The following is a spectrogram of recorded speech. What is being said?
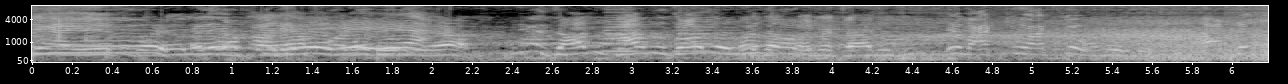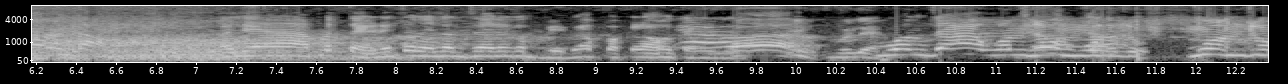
લે એ પડે લે પડે પડે એ જાદુ, જાદુ, જાદુ. એ વાટકો વાટકો આપણે તો હતા અને આપણે તેને તો એને જાય કે ભેગા પકડાવો તેને બોલે. હું સમજા હું સમજો હું સમજો હું સમજો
